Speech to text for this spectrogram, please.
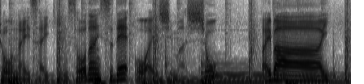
腸内細菌相談室でお会いしましょう。バイバーイ。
